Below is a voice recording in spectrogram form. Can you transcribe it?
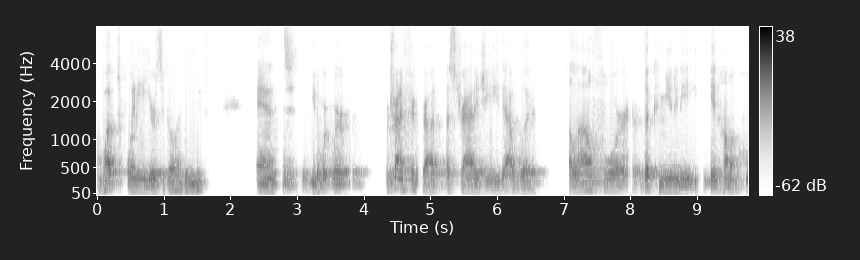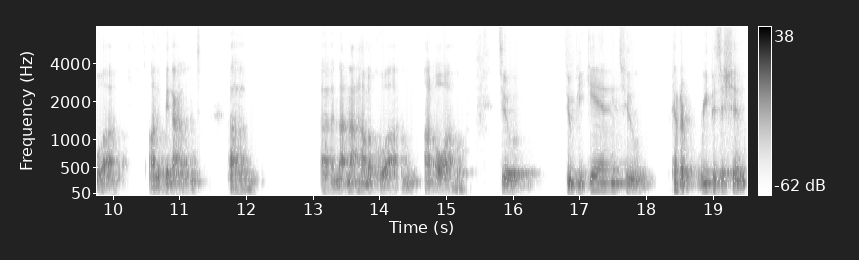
about 20 years ago, I believe. And you know, we're, we're we're trying to figure out a strategy that would allow for the community in Hamakua on the Big Island, um, uh, not not Hamakua on, on Oahu, to to begin to kind of reposition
